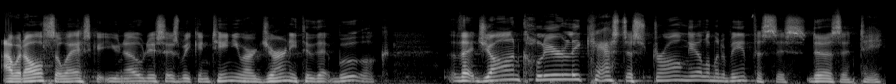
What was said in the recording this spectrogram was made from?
I would also ask that you notice as we continue our journey through that book that John clearly casts a strong element of emphasis, doesn't he,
